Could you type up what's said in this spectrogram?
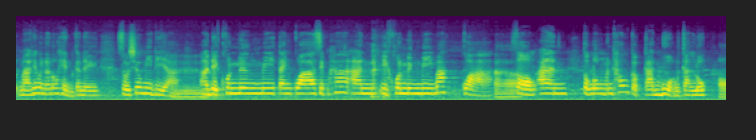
ทย์มาที่วันนั้นเราเห็นกันในโซเชียลมีเดียอะเด็กคนหนึงมีแตงกวา 15 อัน อีกคนหนึงมีมากกว่า อ่า 2 อัน ตกลงมันเท่ากับการบวกหรือการลบ อ๋อ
